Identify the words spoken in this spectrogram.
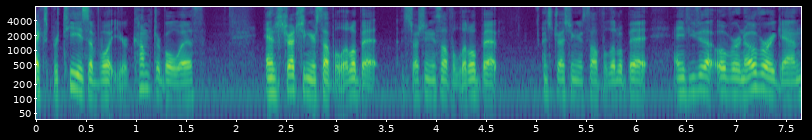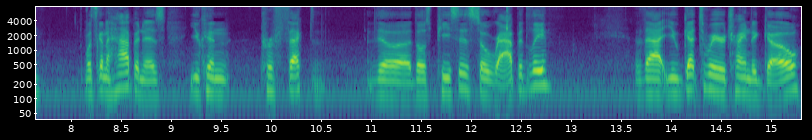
expertise of what you're comfortable with and stretching yourself a little bit, stretching yourself a little bit, and stretching yourself a little bit. And if you do that over and over again, what's going to happen is you can perfect the those pieces so rapidly that you get to where you're trying to go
